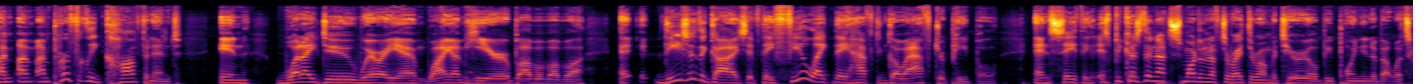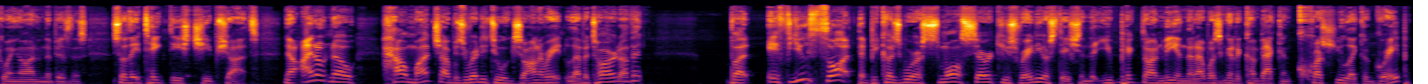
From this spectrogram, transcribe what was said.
I'm, I'm I'm perfectly confident in what I do, where I am, why I'm here, blah blah blah blah. uh, these are the guys. If they feel like they have to go after people and say things, it's because they're not smart enough to write their own material, be poignant about what's going on in the business. So they take these cheap shots. Now I don't know how much I was ready to exonerate Le Batard of it. But if you thought that because we're a small Syracuse radio station that you picked on me and that I wasn't going to come back and crush you like a grape,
